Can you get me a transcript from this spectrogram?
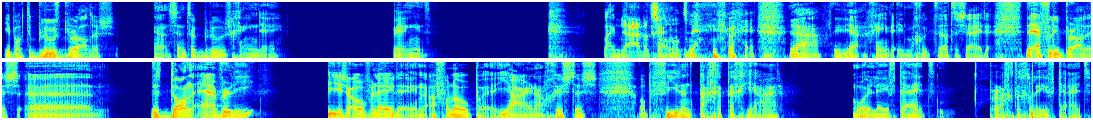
hebt ook de Blues Brothers. Ja, zijn het ook broers? Geen idee. Weet ik niet. Lijkt ja, dat zal wel toch. ja, ja, geen idee. Maar goed, dat terzijde. De Everly Brothers. dus Don Everly, die is overleden in afgelopen jaar in augustus. Op 84 jaar. Mooie leeftijd. Prachtige leeftijd.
